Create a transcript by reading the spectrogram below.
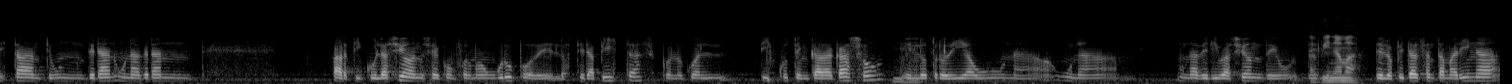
está ante un gran, una gran articulación, se ha conformado un grupo de los terapistas, con lo cual discuten cada caso. El otro día hubo una, una, una derivación de, del Hospital Santa Marina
